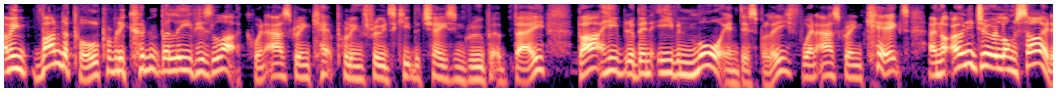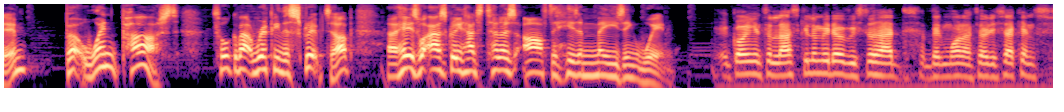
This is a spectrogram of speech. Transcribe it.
I mean, Van der Poel probably couldn't believe his luck when Asgreen kept pulling through to keep the chasing group at bay, but he would have been even more in disbelief when Asgreen kicked and not only drew alongside him, but went past. Talk about ripping the script up. Uh, here's what Asgreen had to tell us after his amazing win. Going into the last kilometer, we still had a bit more than 30 seconds,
